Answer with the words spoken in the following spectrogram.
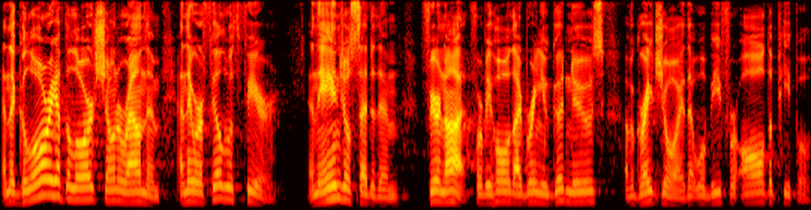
and the glory of the Lord shone around them, and they were filled with fear. And the angel said to them, Fear not, for behold, I bring you good news of a great joy that will be for all the people.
